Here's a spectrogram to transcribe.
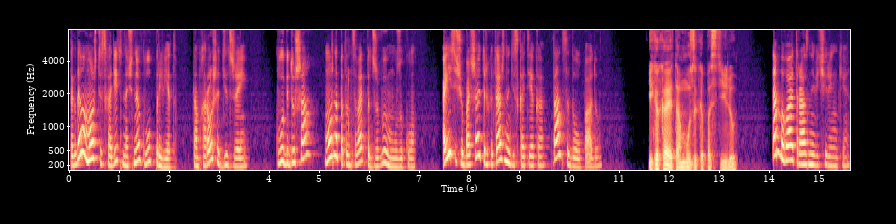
Тогда вы можете сходить в ночной клуб «Привет». Там хороший диджей. В клубе «Душа» можно потанцевать под живую музыку. А есть еще большая трехэтажная дискотека «Танцы до упаду». И какая там музыка по стилю? Там бывают разные вечеринки.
